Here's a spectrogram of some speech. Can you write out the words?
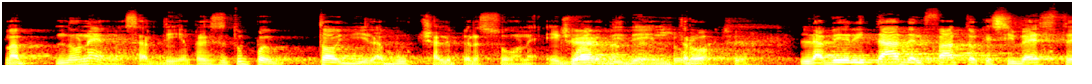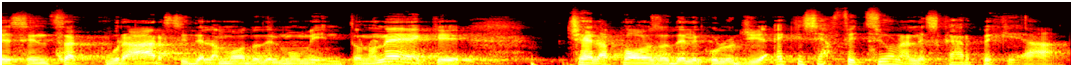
Ma non è una sardina, perché se tu poi togli la buccia alle persone e C'è guardi una dentro, persona, certo. la verità del fatto che si veste senza curarsi della moda del momento non è che c'è la posa dell'ecologia, è che si affeziona alle scarpe che ha.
